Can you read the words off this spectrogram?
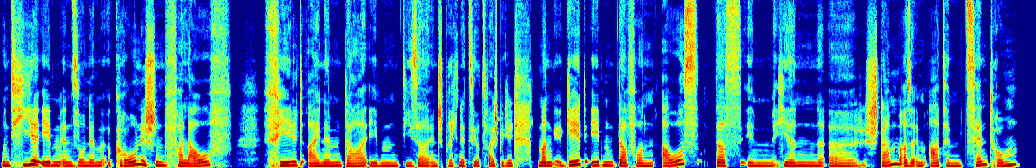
Und hier eben in so einem chronischen Verlauf fehlt einem da eben dieser entsprechende CO2-Spiegel. Man geht eben davon aus, dass im Hirnstamm, also im Atemzentrum,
